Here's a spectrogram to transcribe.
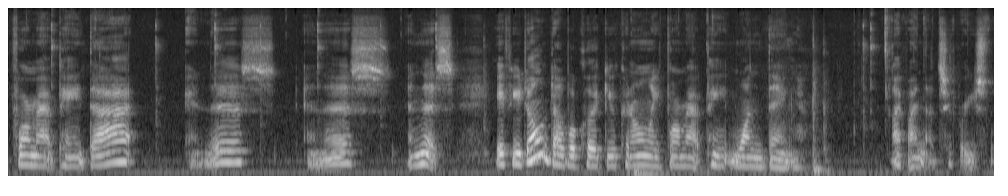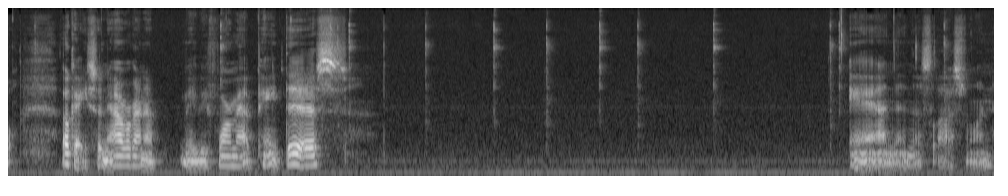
format paint that and this and this and this. If you don't double click, you can only format paint one thing. I find that super useful. Okay, so now we're gonna maybe format paint this. and then this last one.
